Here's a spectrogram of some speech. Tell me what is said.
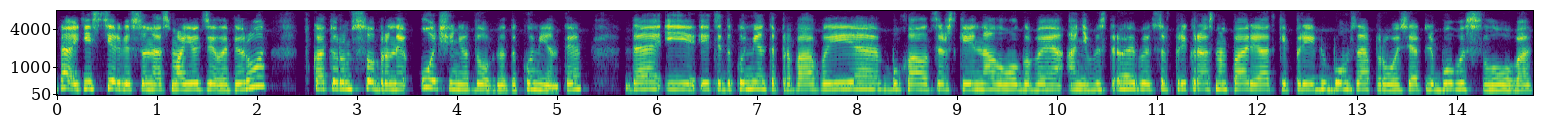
Да, есть сервис у нас «Мое дело бюро», в котором собраны очень удобно документы, да, и эти документы правовые, бухгалтерские, налоговые, они выстраиваются в прекрасном порядке при любом запросе от любого слова,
